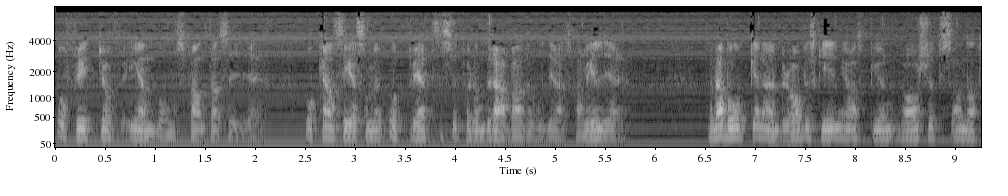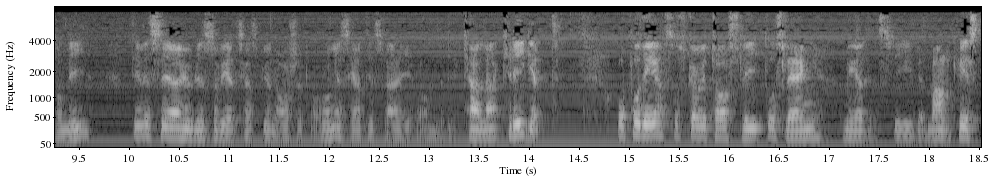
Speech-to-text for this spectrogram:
och Fritjof Enboms fantasier och kan ses som en upprättelse för de drabbade och deras familjer. Den här boken är en bra beskrivning av spionagets anatomi, det vill säga hur det sovjetiska spionaget var organiserat i Sverige under det kalla kriget. Och på det så ska vi ta slit och släng med Siv Malmqvist.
